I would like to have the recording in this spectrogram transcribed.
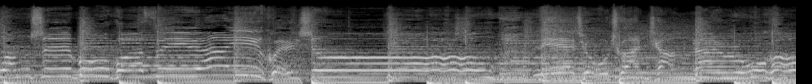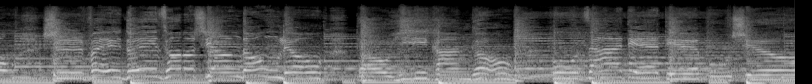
往事不过岁月一回首。烈酒穿肠难入喉是非对错都向东流都已看透不再喋喋不休。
